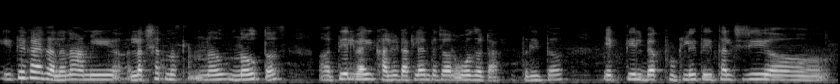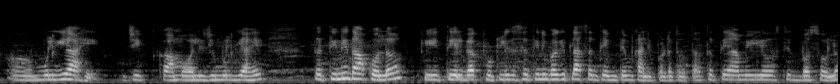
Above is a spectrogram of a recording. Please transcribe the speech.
इथे काय झालं ना आम्ही लक्षात नस नव नव्हतंच. तेल बॅगी खाली टाकल्या आणि त्याच्यावर ओझं टाकलं. तर इथं एक तेल बॅग फुटली. तर इथलची जी मुलगी आहे जी कामवाली जी मुलगी आहे तर तिने दाखवलं की तेल बॅग फुटली. जसं तिने बघितलं असं थेंब थेंब खाली पडत होता. तर ते आम्ही व्यवस्थित बसवलं.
